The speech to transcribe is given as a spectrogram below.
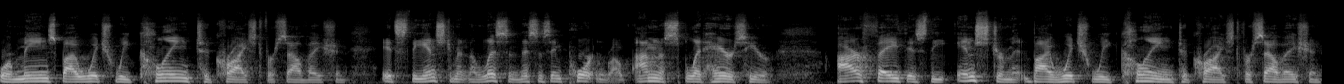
or means by which we cling to Christ for salvation. It's the instrument. Now, listen, this is important. I'm going to split hairs here. Our faith is the instrument by which we cling to Christ for salvation,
